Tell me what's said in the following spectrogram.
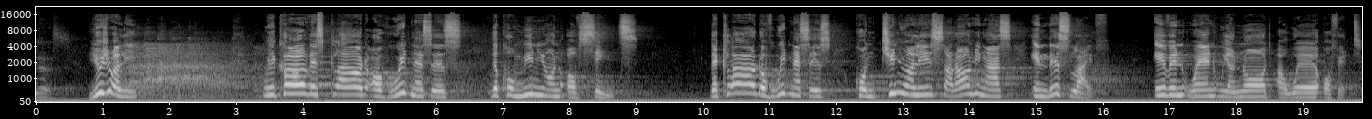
yes. Usually, we call this cloud of witnesses the communion of saints. The cloud of witnesses continually surrounding us in this life, even when we are not aware of it.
